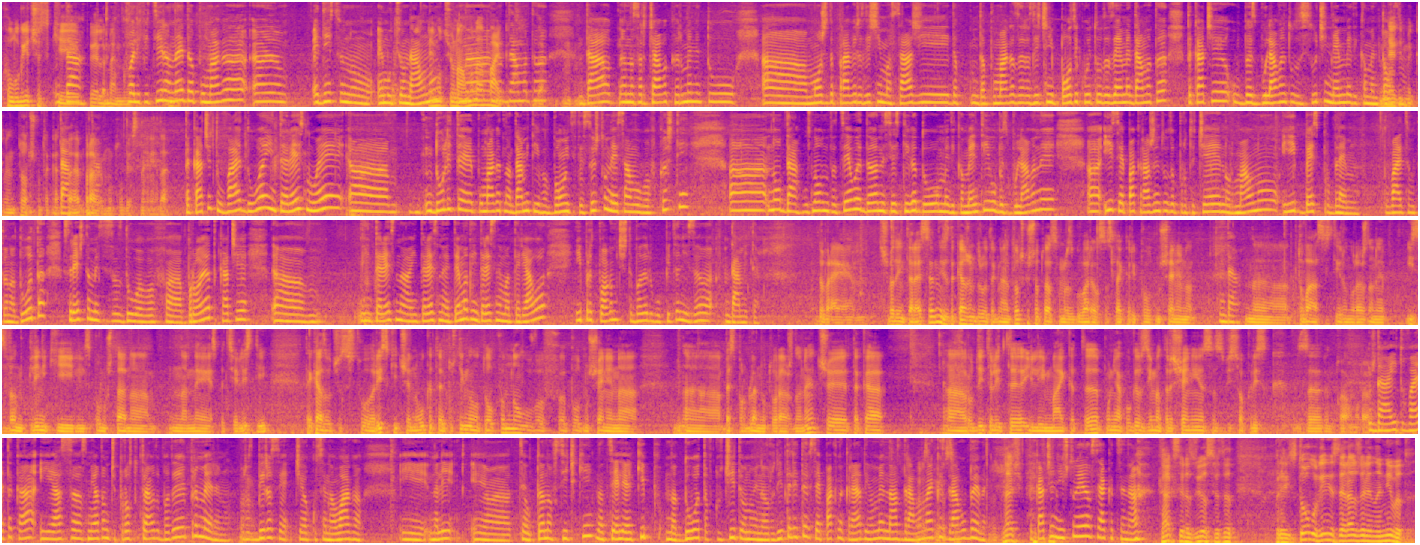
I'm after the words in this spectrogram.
психологически Да. елемент. Квалифицирана е да помага а, единствено емоционално, Емоционално на майката, дамата. Да. да, насърчава кърменето, а, може да прави различни масажи, да, да помага за различни пози, които да вземе дамата, така че обезболяването да се случи не медикаментозно. Не медикамент, точно така. Да, това е да. правилното обяснение, да. Така че това е дула. Интересно е, а, дулите помагат на дамите и в болниците също, не само в къщи. А, но да, основната цел е да не се стига до медикаменти, обезболяване а, и все пак раждането да протече нормално и безпроблемно. Това е целта на дулата. Срещаме се с дула в а, броя, така че а, интересна, интересна е темата, интересен е материала и предполагам, че ще бъде любопитен и за дамите. Добре, ще бъде интересен и за да кажем другата гледна точка, защото аз съм разговарял с лекари по отношение на, Да. на това асистирано раждане извън клиники или с помощта на, на не специалисти. Те казват, че съществува риски, че науката е постигнала толкова много в, по отношение на, на безпроблемното раждане, че така а, родителите или майката понякога взимат решение с висок риск за евентуално раждане. Да, и това е така. И аз смятам, че просто трябва да бъде премерено. Разбира се, че ако се налага и, нали, и, а, целта на всички, на целия екип, на дулата, включително и на родителите, все пак накрая да имаме една здрава Разбира майка и здраво бебе. Знаеш, Така че нищо не е на всяка цена. как се развива светът? Преди 100 години се раждали на нивата.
